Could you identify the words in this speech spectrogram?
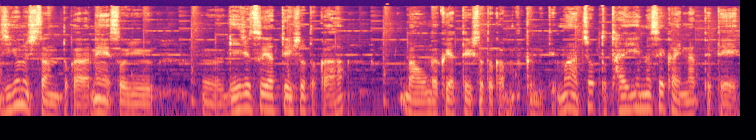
事業主さんとかねそういう芸術やってる人とかまあ、音楽やってる人とかも含めて、まあちょっと大変な世界になってて、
